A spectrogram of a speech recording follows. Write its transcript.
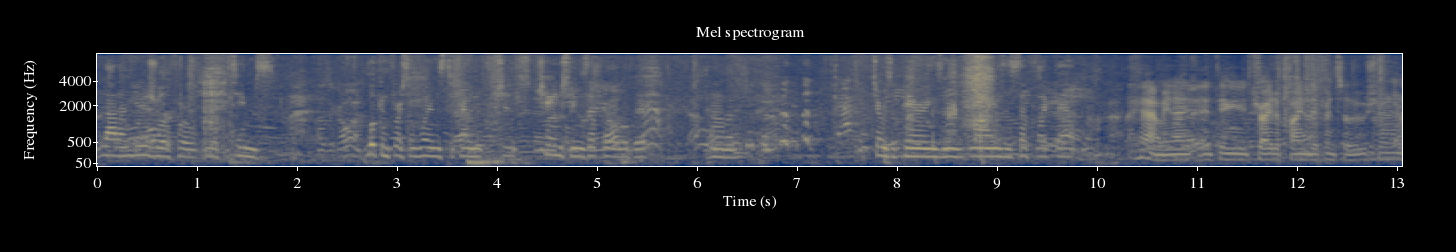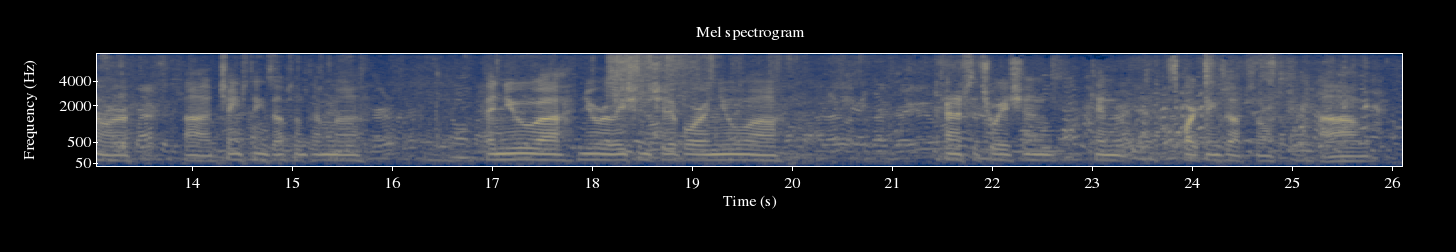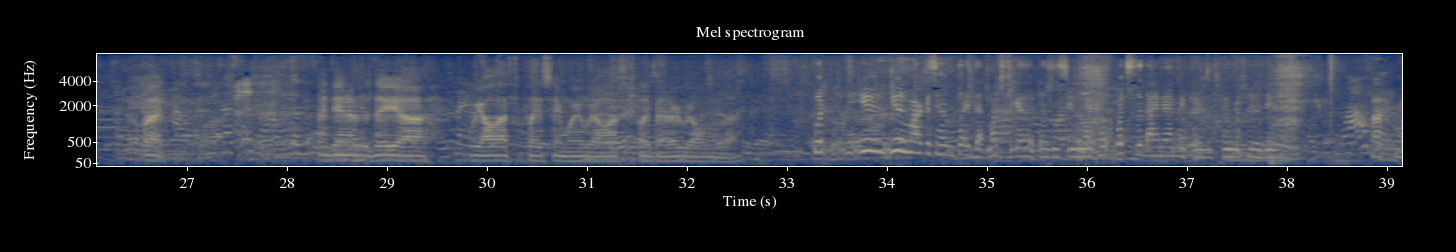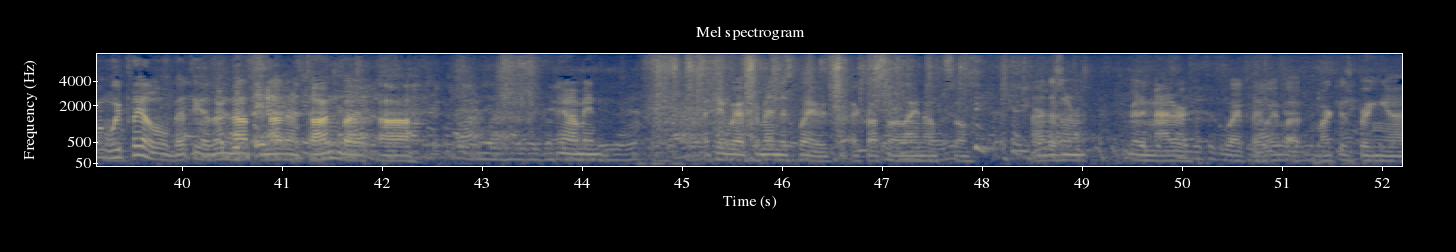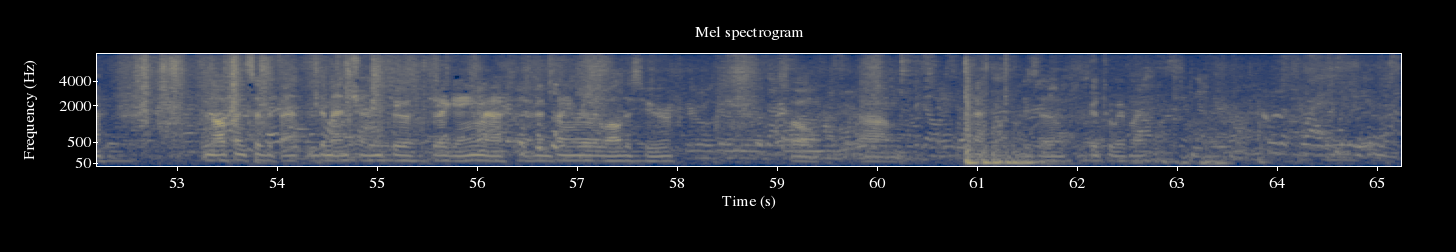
not unusual for with teams looking for some wins to kind of change things up a little bit um, in terms of pairings and lines and stuff like that. Yeah, I mean, I, I think you try to find different solution or uh, change things up. Sometimes uh, a new uh, new relationship or a new uh, kind of situation can spark things up. So, um, but at the end of the day, uh, we all have to play the same way. We all have to play better. We all know that. What you, you and Marcus haven't played that much together. It doesn't seem like. What- What's the dynamic there between the two of you? Uh, well, we play a little bit together, not not a ton, but uh, you know, I mean, I think we have tremendous players across our lineup, so uh, it doesn't really matter who I play with. But Marcus bring uh, an offensive dimension to, to the game. Uh, he's been playing really well this year, so um, yeah, he's a good two-way player.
